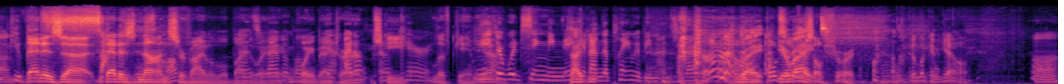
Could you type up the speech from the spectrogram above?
think you. That can is uh, suck that is this off. non-survivable, by the way. Non-survivable. Going back Yeah, to I our don't- I ski don't care. lift game. Neither would seeing me naked be- on the plane would be non-survivable. Right, Don't you're sell right. yourself short. Good-looking gal. I,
